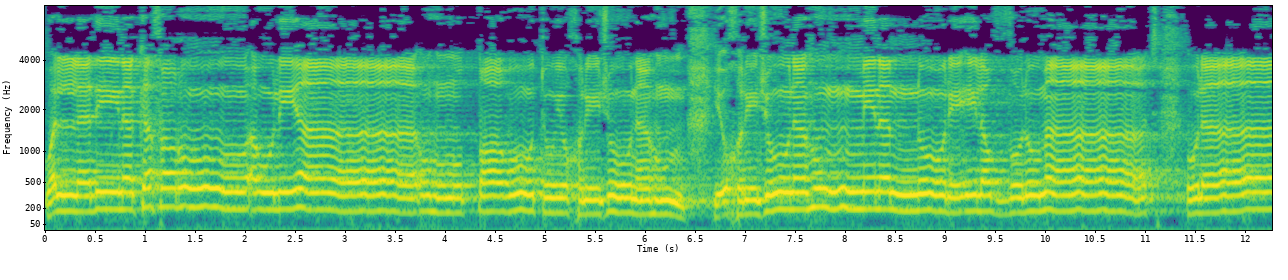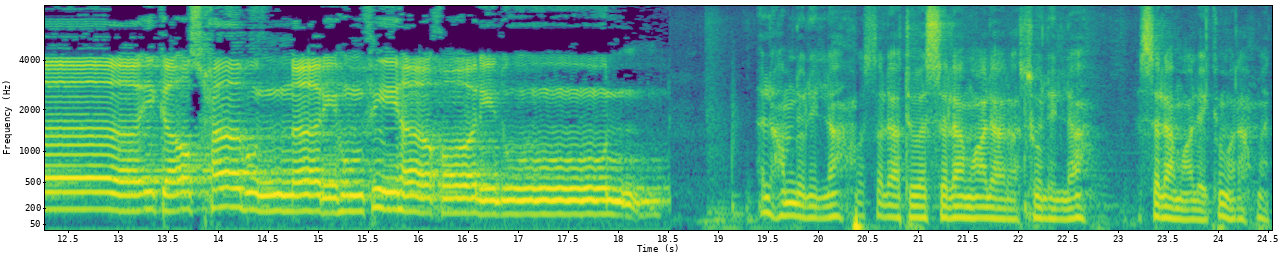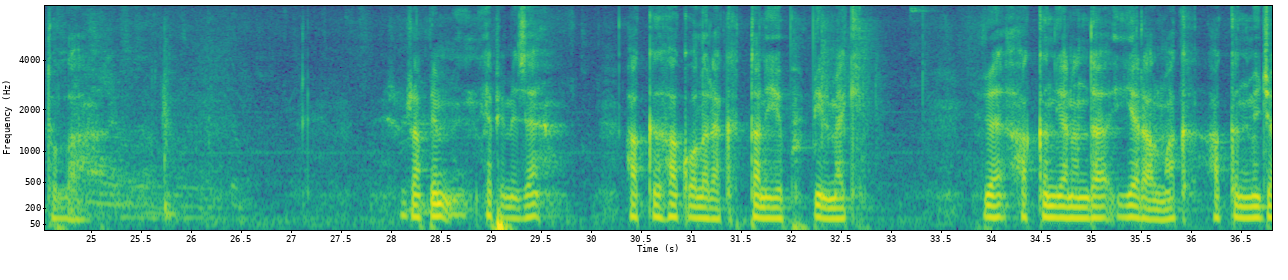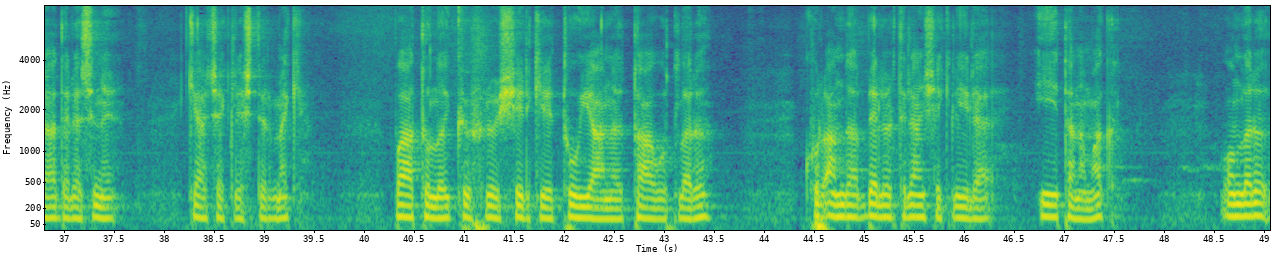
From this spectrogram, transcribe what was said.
والذين كفروا أولياؤهم الطاغوت يخرجونهم يخرجونهم من النور إلى الظلمات أولئك أصحاب النار هم فيها خالدون Elhamdülillah ve salatu ve selamu ala Resulillah. Esselamu Aleyküm ve Rahmetullah. Rabbim hepimize hakkı hak olarak tanıyıp bilmek ve hakkın yanında yer almak, hakkın mücadelesini gerçekleştirmek, batılı, küfrü, şirki, tuğyanı, tağutları Kur'an'da belirtilen şekliyle iyi tanımak, onları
